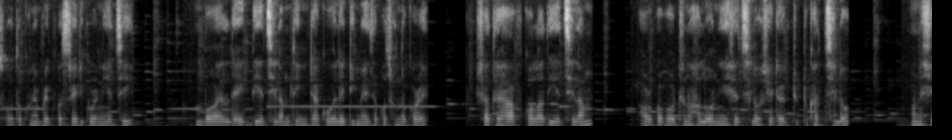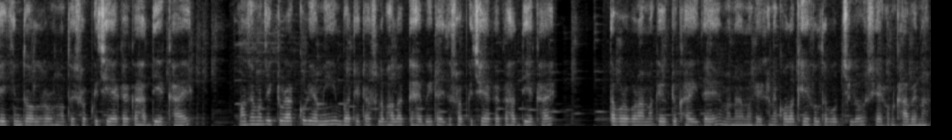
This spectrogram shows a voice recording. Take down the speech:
সো তখনই ব্রেকফাস্ট রেডি করে নিয়েছি। বয়েলড এগ দিয়েছিলাম তিনটা কোয়েলের ডিম আইজা পছন্দ করে। সাথে হাফ কলা দিয়েছিলাম। আর বাবা ওর জন্য হালুয়া নিয়ে এসেছিল সেটা একটু একটু খাচ্ছিল। মানে সে কিন্তু আল্লাহর মতে সব কিছু একা একা হাত দিয়ে খায়। মাঝে মাঝে একটু রাগ করি আমি বাট এটা আসলে ভালো একটা হ্যাবিট আইজা সব কিছু একা একা হাত দিয়ে খায়। তারপর আবার আমাকে একটু খাই দেয় মানে আমাকে এখানে কলা খেয়ে ফেলতে বলছিল, সে এখন খাবে না।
